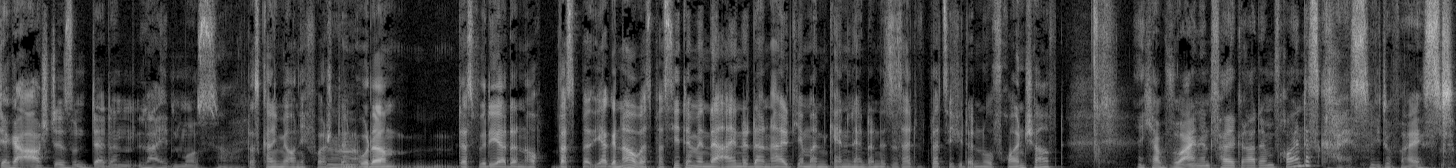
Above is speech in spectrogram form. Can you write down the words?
der gearscht ist und der dann leiden muss. Ja, Das kann ich mir auch nicht vorstellen. Ja. Oder das würde ja dann auch, was, ja genau, was passiert denn, wenn der eine dann halt jemanden kennenlernt? Dann ist es halt plötzlich wieder nur Freundschaft. Ich habe so einen Fall gerade im Freundeskreis, wie du weißt.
